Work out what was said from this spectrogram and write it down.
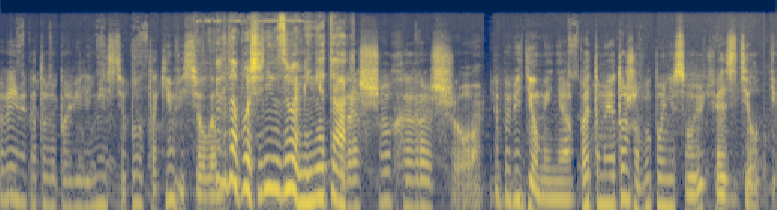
Время, которое провели вместе, было таким веселым. Когда больше не называй меня так. Хорошо, хорошо. Ты победил меня, поэтому я должен выполнить свою часть сделки.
